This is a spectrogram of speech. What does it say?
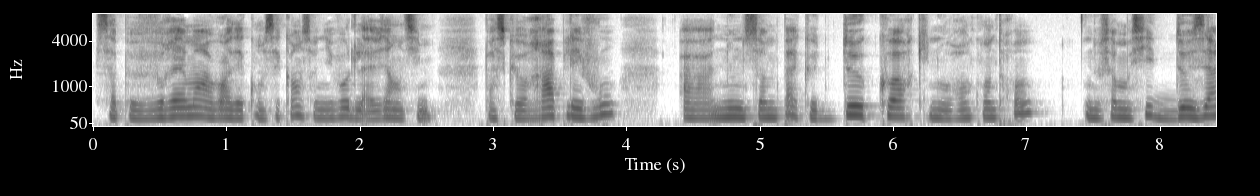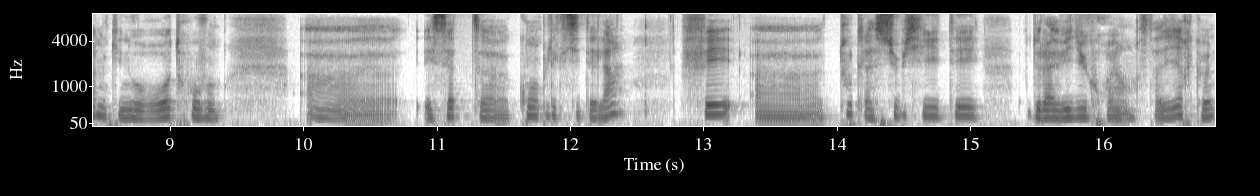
ça peut vraiment avoir des conséquences au niveau de la vie intime. Parce que rappelez-vous, euh, nous ne sommes pas que deux corps qui nous rencontrons, nous sommes aussi deux âmes qui nous retrouvons. Euh, et cette euh, complexité-là fait toute la subtilité de la vie du croyant. C'est-à-dire que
